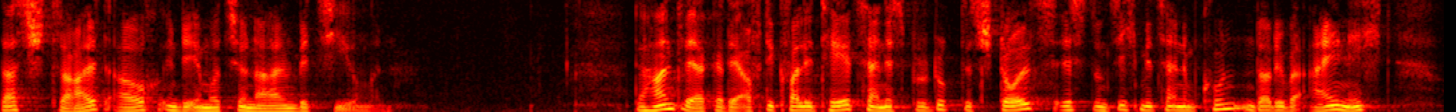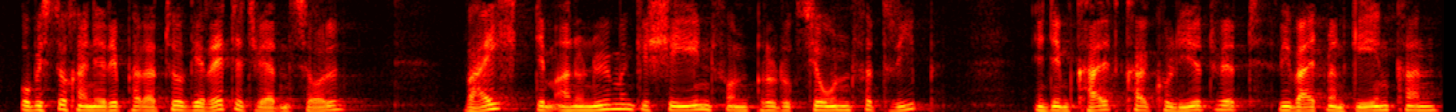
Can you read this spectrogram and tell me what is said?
Das strahlt auch in die emotionalen Beziehungen. Der Handwerker, der auf die Qualität seines Produktes stolz ist und sich mit seinem Kunden darüber einigt, ob es durch eine Reparatur gerettet werden soll, weicht dem anonymen Geschehen von Produktion und Vertrieb, in dem kalt kalkuliert wird, wie weit man gehen kann,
